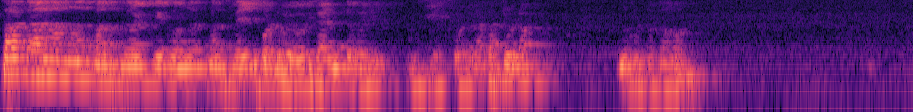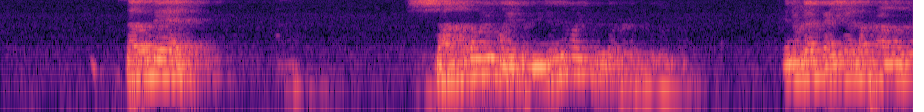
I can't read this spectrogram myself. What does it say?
സാർ ഗാനം ഒന്ന് മനസ്സിലേക്ക് ഒന്ന് മനസ്സിലേക്ക് കൊണ്ടുവരും. ഒരു രണ്ട് വരി മനസ്സിലേക്ക് കൊണ്ടുവരാൻ പറ്റുള്ള ഒന്ന് കൊണ്ടുവന്നോ സാറിന്റെ അതിന്റെ ഷാഡോയുമായിട്ട് നിഴലുമായിട്ട് ബന്ധപ്പെട്ട എന്നിവിടെ കൈ കണ്ടപ്പോഴാണ് അത്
